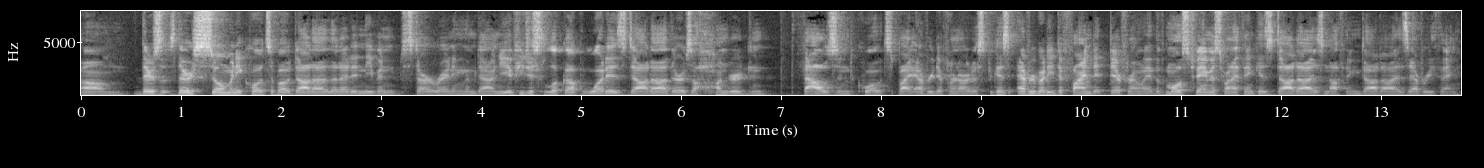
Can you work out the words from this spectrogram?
um, there's there's so many quotes about Dada that I didn't even start writing them down. If you just look up what is Dada, there's a hundred and thousand quotes by every different artist because everybody defined it differently. The most famous one I think is Dada is nothing, Dada is everything.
